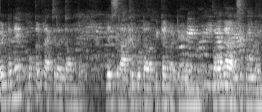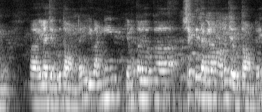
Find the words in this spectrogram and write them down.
వెంటనే బొక్కలు ఫ్రాక్చర్ అవుతూ ఉంటాయి. ప్లస్ రాత్రిపూట పిక్కలు పట్టేయడం త్వరగా అలసిపోవడం ఇలా జరుగుతూ ఉంటాయి. ఇవన్నీ ఎముకల యొక్క శక్తి తగ్గడం వల్ల జరుగుతూ ఉంటాయి.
